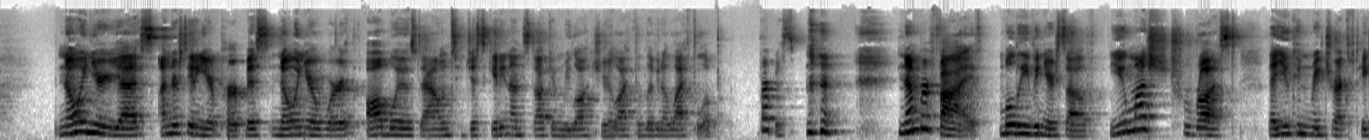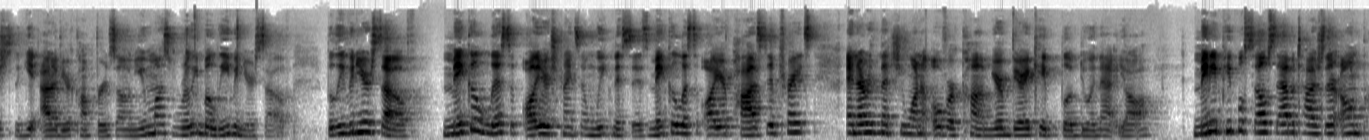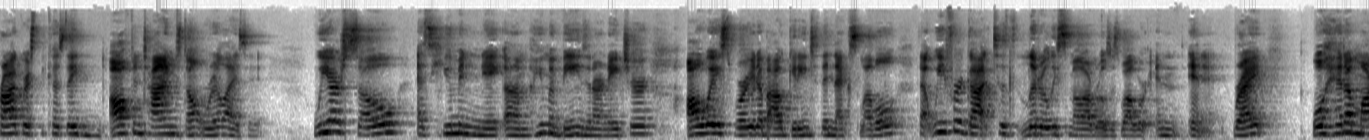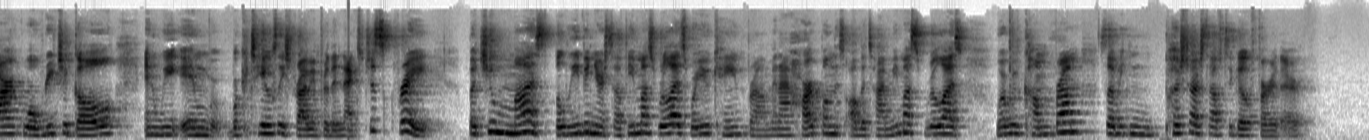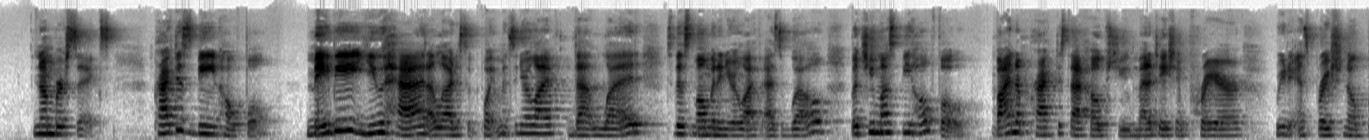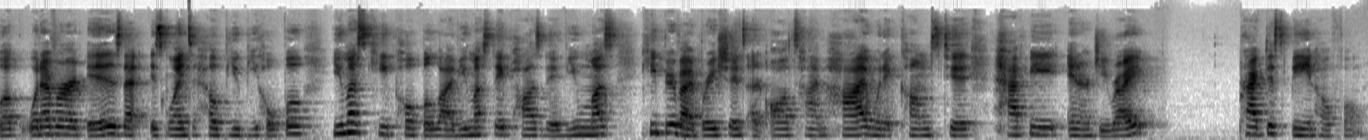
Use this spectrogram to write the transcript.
Knowing your yes, understanding your purpose, knowing your worth, all boils down to just getting unstuck and relaunching your life and living a life full of purpose. Number five, believe in yourself. You must trust that you can reach your expectations and get out of your comfort zone. You must really believe in yourself. Believe in yourself. Make a list of all your strengths and weaknesses. Make a list of all your positive traits and everything that you want to overcome. You're very capable of doing that, y'all. Many people self sabotage their own progress because they oftentimes don't realize it. We are so, as human um, human beings in our nature, always worried about getting to the next level that we forgot to literally smell our roses while we're in in it, right? We'll hit a mark, we'll reach a goal, and we and we're continuously striving for the next. Just great. But you must believe in yourself. You must realize where you came from. And I harp on this all the time. You must realize where we've come from so that we can push ourselves to go further. Number six, practice being hopeful. Maybe you had a lot of disappointments in your life that led to this moment in your life as well, but you must be hopeful. Find a practice that helps you meditation, prayer, read an inspirational book, whatever it is that is going to help you be hopeful, you must keep hope alive. You must stay positive. You must keep your vibrations at all time high when it comes to happy energy, right? Practice being hopeful.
